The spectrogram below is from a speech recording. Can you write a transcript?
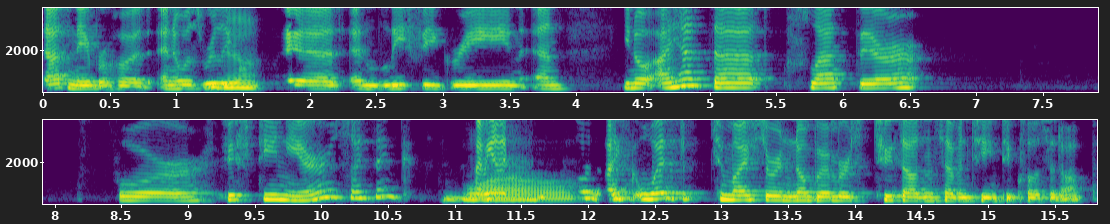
That neighborhood, and it was really yeah. quiet and leafy green. And you know, I had that flat there for 15 years, I think. Wow. I mean, I, I, went to my Mysore in November 2017 to close it up,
